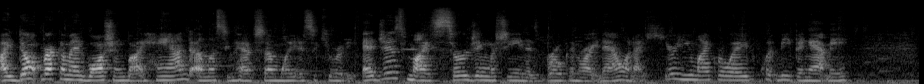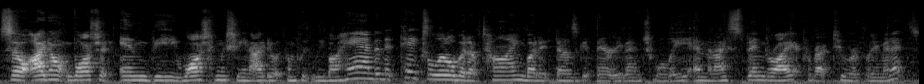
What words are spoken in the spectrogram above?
I don't recommend washing by hand unless you have some way to secure the edges. My serging machine is broken right now and I hear you microwave, quit beeping at me. So I don't wash it in the washing machine, I do it completely by hand and it takes a little bit of time but it does get there eventually and then I spin dry it for about two or three minutes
